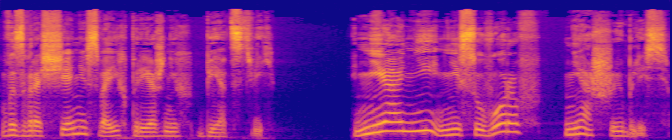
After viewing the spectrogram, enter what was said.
возвращение своих прежних бедствий. Ни они, ни Суворов не ошиблись.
